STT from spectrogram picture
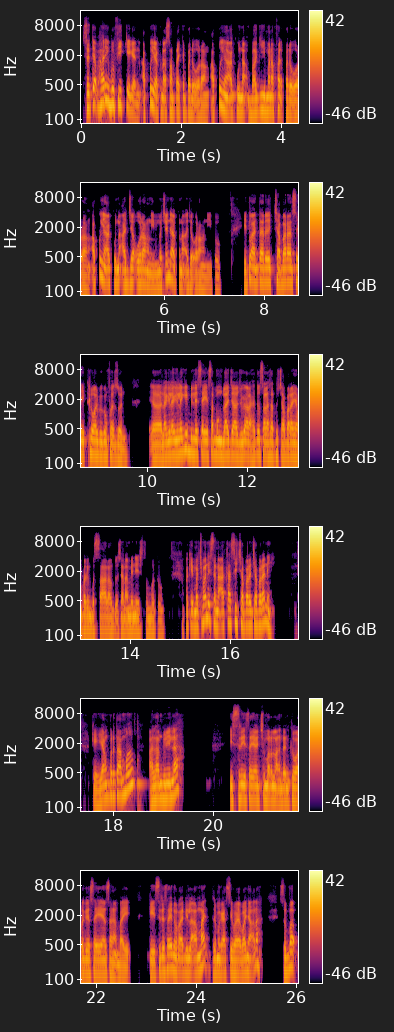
setiap hari berfikir kan apa yang aku nak sampaikan kepada orang? Apa yang aku nak bagi manfaat kepada orang? Apa yang aku nak ajak orang ni? Macam mana aku nak ajak orang ni itu itu antara cabaran saya keluar dari comfort zone. Uh, lagi-lagi lagi bila saya sambung belajar jugalah itu salah satu cabaran yang paling besar lah untuk saya nak manage semua tu. Okey, macam mana saya nak atasi cabaran-cabaran ni? Okey, yang pertama, alhamdulillah isteri saya yang cemerlang dan keluarga saya yang sangat baik. Okey, isteri saya Nur Adila Ahmad, terima kasih banyak-banyak lah. Sebab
